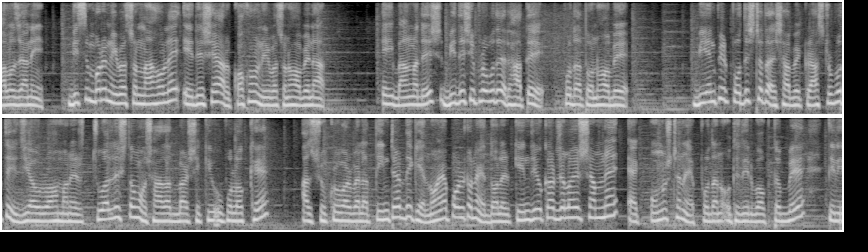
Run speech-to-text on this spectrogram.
ভালো জানি, ডিসেম্বরে নির্বাচন না হলে এদেশে আর কখনো নির্বাচন হবে না। এই বাংলাদেশ বিদেশি প্রভুদের হাতে প্রদাতন হবে। বিএনপির প্রতিষ্ঠাতা সাবেক রাষ্ট্রপতি জিয়াউর রহমানের চুয়াল্লিশতম শাহাদ বার্ষিকী উপলক্ষে আজ শুক্রবার বেলা তিনটার দিকে নয়াপল্টনে দলের কেন্দ্রীয় কার্যালয়ের সামনে এক অনুষ্ঠানে প্রধান অতিথির বক্তব্যে তিনি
